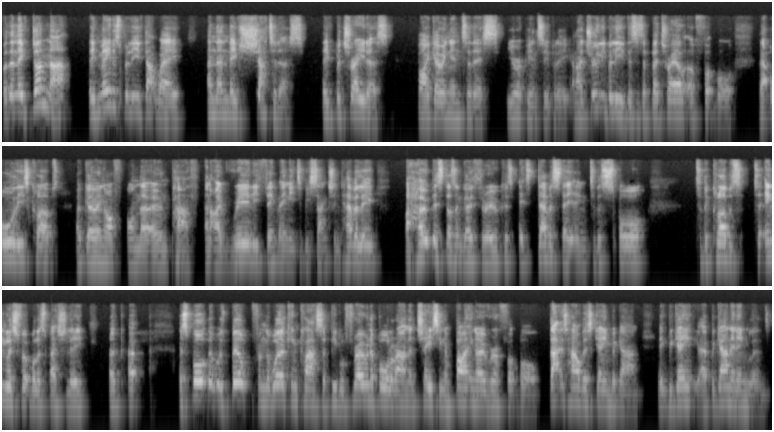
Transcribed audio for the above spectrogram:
But then they've done that, they've made us believe that way, and then they've shattered us. They've betrayed us by going into this European Super League. And I truly believe this is a betrayal of football that all these clubs are going off on their own path. And I really think they need to be sanctioned heavily. I hope this doesn't go through because it's devastating to the sport, to the clubs, to English football, especially. A, a, a sport that was built from the working class of people throwing a ball around and chasing and fighting over a football. That is how this game began. It began uh, began in England,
